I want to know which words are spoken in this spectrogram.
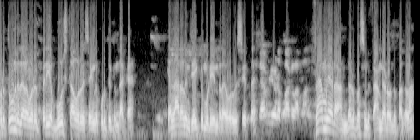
ஒரு தூண்டுதலை ஒரு பெரிய பூஸ்டா ஒரு விஷயங்களை கொடுத்துட்டு இருந்தாக்க எல்லாராலும் ஜெயிக்க முடியுன்ற ஒரு விஷயத்த ஃபேமிலியோட பார்க்கலாமா? ஃபேமிலியோட ஹண்ட்ரட் பர்சன்ட் ஃபேமிலியோட வந்து பார்க்கலாம்.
